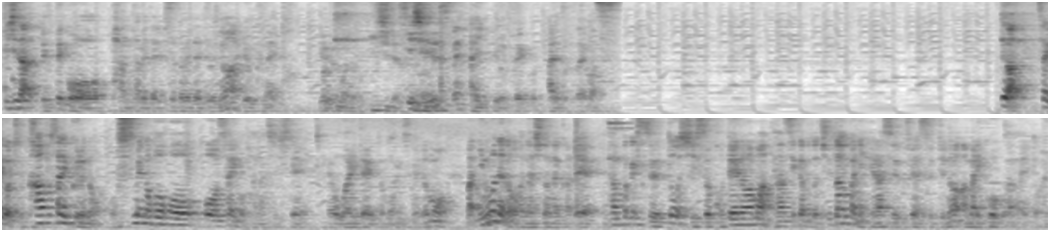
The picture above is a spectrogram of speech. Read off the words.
維持だって言ってこうパン食べたりピザ食べたりというのは良くないと。あくまで。も維持ですね。維持ですね。はい。ということでありがとうございます。では最後ちょっとカーボサイクルのおすすめの方法を最後お話しして終わりたいと思うんですけれども、まあ、今までのお話の中でタンパク質と脂質を固定のまま炭水化物を中途半端に減らす増やすっていうのはあまり効果がないと、はい、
